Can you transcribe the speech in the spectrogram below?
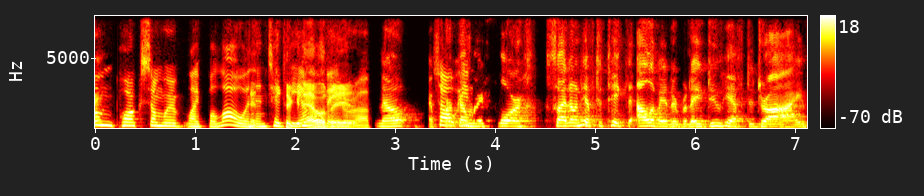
assumed park somewhere like below and And then take took the elevator, elevator. up. No, I So park on my floor. So I don't have to take the elevator, but I do have to drive.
